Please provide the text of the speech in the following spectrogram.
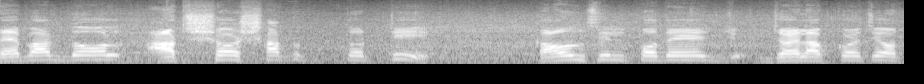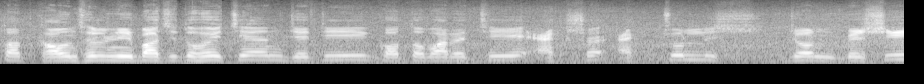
লেবার দল আটশো সাতাত্তরটি কাউন্সিল পদে জয়লাভ করেছে, অর্থাৎ কাউন্সিলর নির্বাচিত হয়েছেন, যেটি গতবারের চেয়ে একশো একচল্লিশ জন বেশি।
